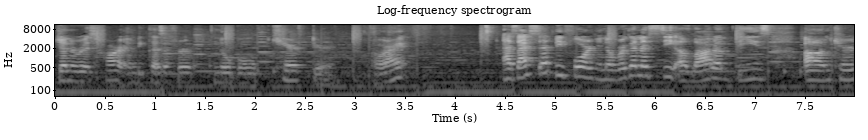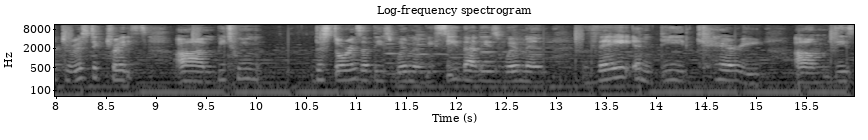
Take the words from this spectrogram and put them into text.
generous heart and because of her noble character. All right. As I said before, you know, we're going to see a lot of these um, characteristic traits um, between the stories of these women. We see that these women, they indeed carry um, these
